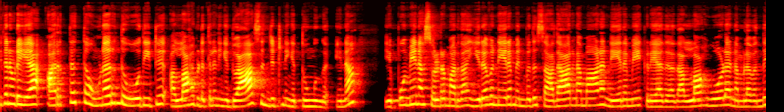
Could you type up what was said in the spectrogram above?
இதனுடைய அர்த்தத்தை உணர்ந்து ஓதிட்டு அல்லாஹ்விடத்தில் நீங்கள் துவா செஞ்சுட்டு நீங்கள் தூங்குங்க. ஏன்னா எப்போவுமே நான் சொல்கிற மாதிரி தான் இரவு நேரம் என்பது சாதாரணமான நேரமே கிடையாது. அது அல்லாஹுவோட நம்மளை வந்து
